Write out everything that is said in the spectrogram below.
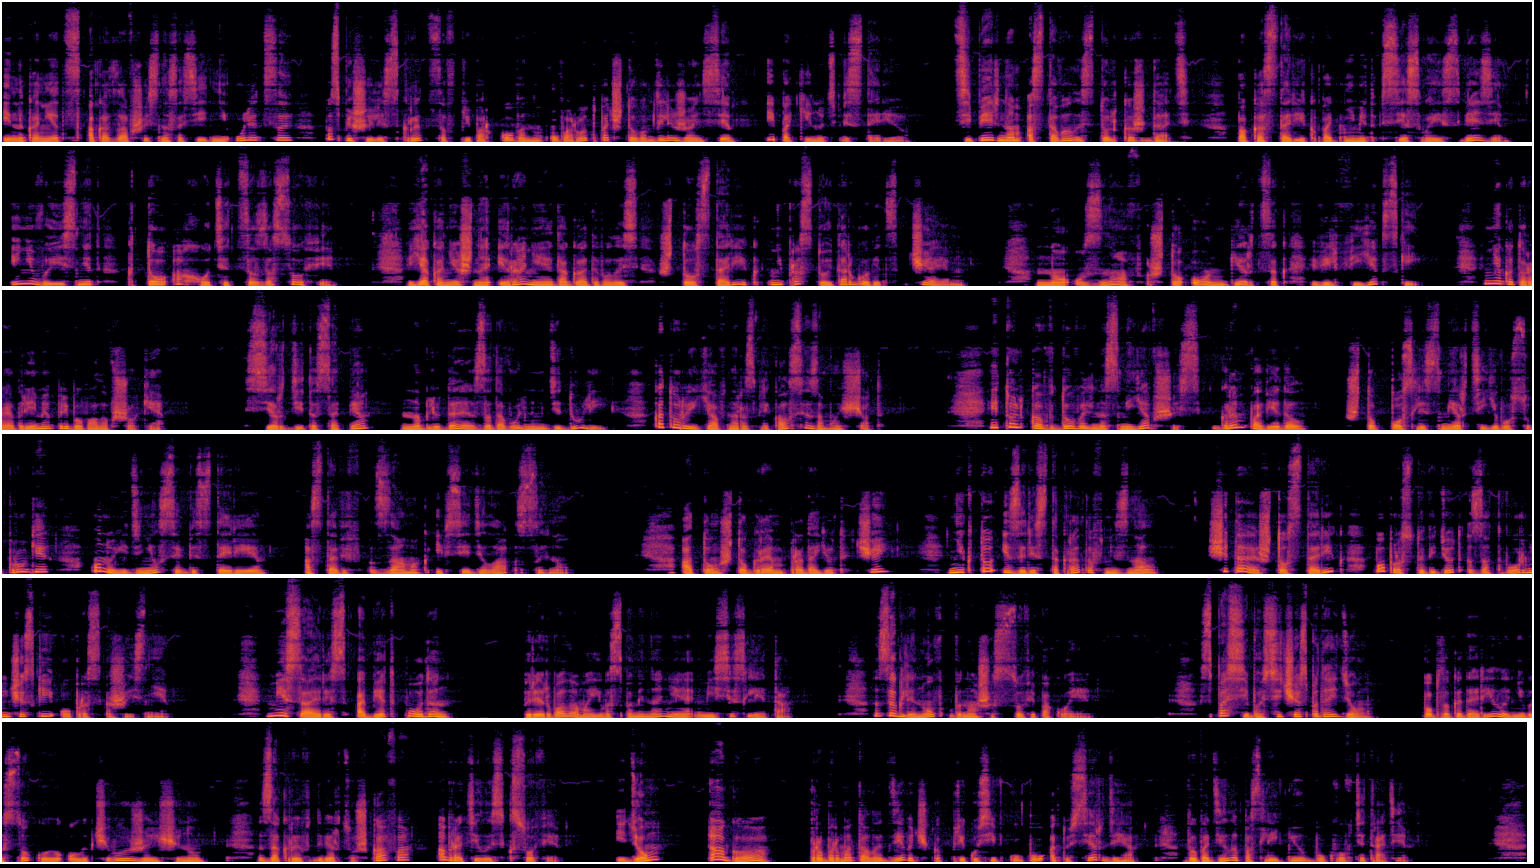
и, наконец, оказавшись на соседней улице, поспешили скрыться в припаркованном у ворот почтовом дилижансе и покинуть Вистерию. Теперь нам оставалось только ждать, пока старик поднимет все свои связи и не выяснит, кто охотится за Софи. Я, конечно, и ранее догадывалась, что старик непростой торговец чаем, но узнав, что он герцог Вильфиевский, некоторое время пребывала в шоке. Сердито сопя, наблюдая за довольным дедулей, который явно развлекался за мой счет. И только вдоволь насмеявшись, Грэм поведал, что после смерти его супруги он уединился в Вестерии, оставив замок и все дела сыну. О том, что Грэм продает чай, никто из аристократов не знал, считая, что старик попросту ведет затворнический образ жизни. «Мисс Айрис, обед подан!» — прервала мои воспоминания миссис Лето, заглянув в наши с Софи покои. Спасибо, сейчас подойдем. Поблагодарила невысокую улыбчивую женщину. Закрыв дверцу шкафа, обратилась к Софе. Идем? Ага, пробормотала девочка, прикусив губу от усердия, выводила последнюю букву в тетради.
